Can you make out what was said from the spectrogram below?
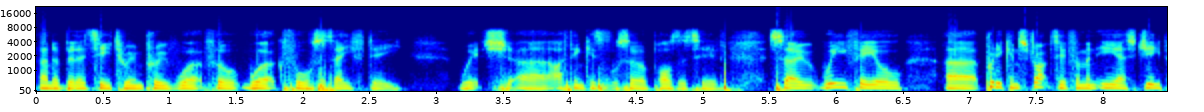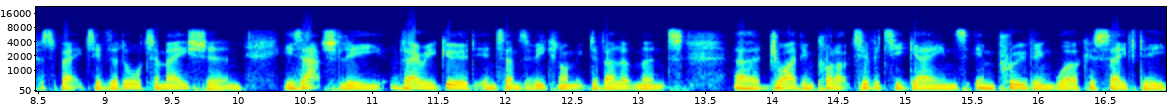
an ability to improve workforce safety which uh, I think is also a positive. So we feel uh, pretty constructive from an ESG perspective that automation is actually very good in terms of economic development, uh, driving productivity gains, improving worker safety,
